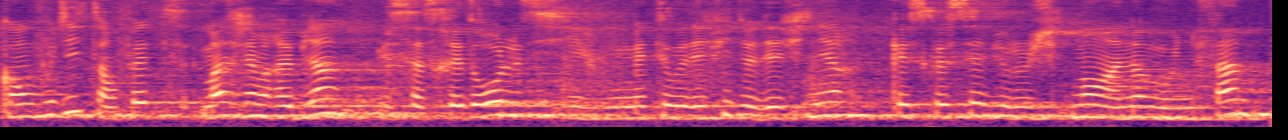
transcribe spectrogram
quand vous dites, en fait, moi j'aimerais bien, ça serait drôle si vous mettez au défi de définir qu'est-ce que c'est biologiquement un homme ou une femme,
